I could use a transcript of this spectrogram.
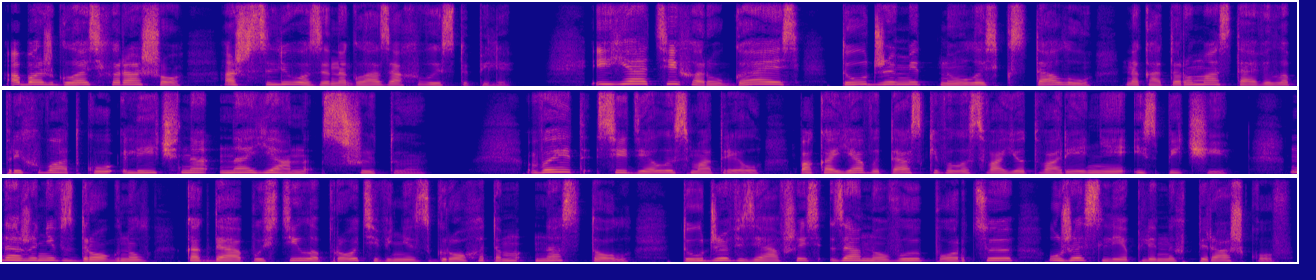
обожглась хорошо, аж слезы на глазах выступили. И я, тихо ругаясь, тут же метнулась к столу, на котором оставила прихватку лично на Ян сшитую. Вейд сидел и смотрел, пока я вытаскивала свое творение из печи. Даже не вздрогнул, когда опустила противень с грохотом на стол, тут же взявшись за новую порцию уже слепленных пирожков,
